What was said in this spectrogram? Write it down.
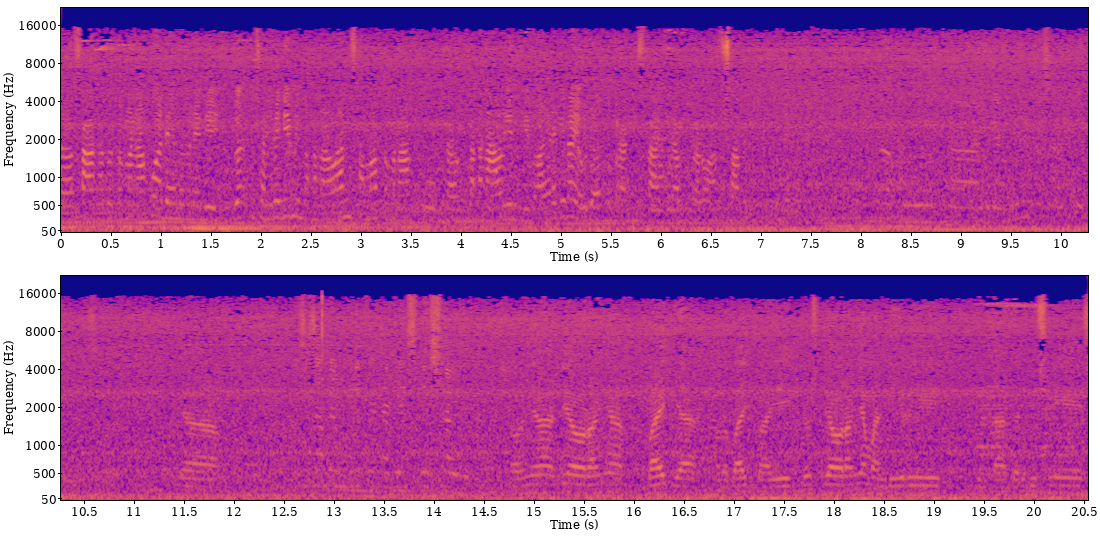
uh, salah satu teman aku ada yang temennya dia juga terus akhirnya dia minta kenalan sama teman aku kita, kita kenalin gitu akhirnya kita ya udah tukeran Instagram tukeran WhatsApp udah. aku nah dan dulu pas aku ya bisa sampai memberikan hadiah spesial gitu soalnya dia orangnya baik ya kalau baik baik terus dia orangnya mandiri pintar berbisnis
